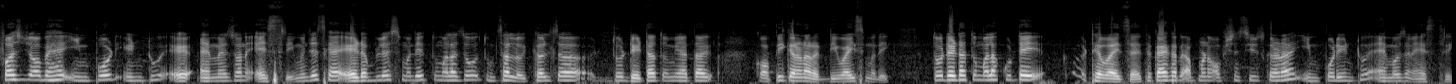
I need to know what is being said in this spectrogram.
फर्स्ट जॉब आहे import into A Amazon S three म्हणजेच काय? ए डब्ल्यू एसमध्ये तुम्हाला जो तुमचा लोकलचा जो डेटा तुम्ही आता कॉपी करणार आहात डिव्हाइसमध्ये तो डेटा तुम्हाला कुठे ठेवायचा आहे? तर काय कर आपण ऑप्शन्स यूज करणार आहे import into Amazon S three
